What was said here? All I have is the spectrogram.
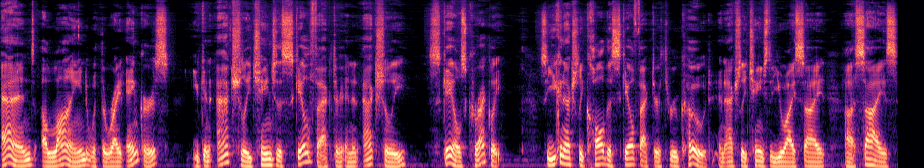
and aligned with the right anchors, you can actually change the scale factor and it actually scales correctly. So you can actually call this scale factor through code and actually change the UI side, uh, size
